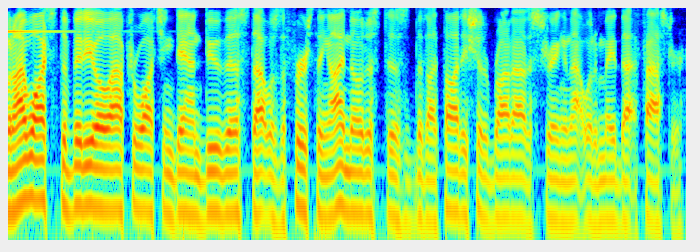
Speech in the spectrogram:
When I watched the video after watching Dan do this, that was the first thing I noticed is that I thought he should have brought out a string and that would have made that faster.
